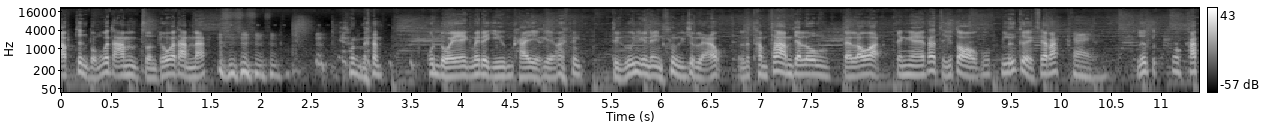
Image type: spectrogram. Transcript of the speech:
รับ ซึ่งผมก็ทำส่วนตัวก็ทำนะ หุ้นตัวเองไม่ได้ยืมใครอย่างเงี้ยถือหุ้นอยู่ในมืออยู่แล้ว แล้วทำท่ามจะลงแต่เราอะยังไงถ้าถือต่อลึกเกิดใช่ไหมใช่ ลึกก็คัด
